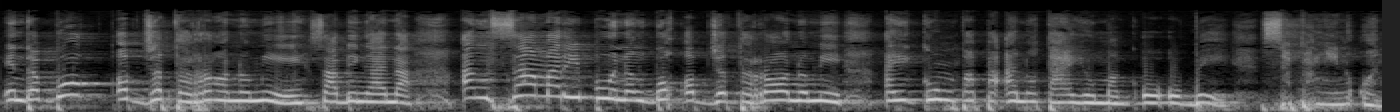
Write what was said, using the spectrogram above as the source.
in the book of Deuteronomy, sabi nga na, ang summary po ng book of Deuteronomy ay kung papaano tayo mag-o-obey sa Panginoon.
